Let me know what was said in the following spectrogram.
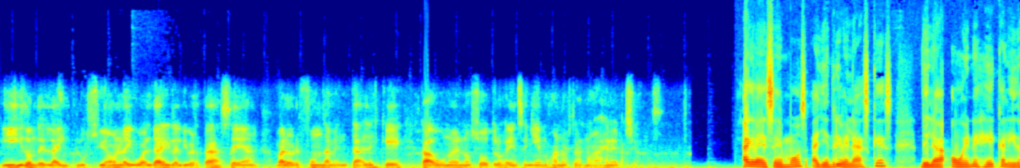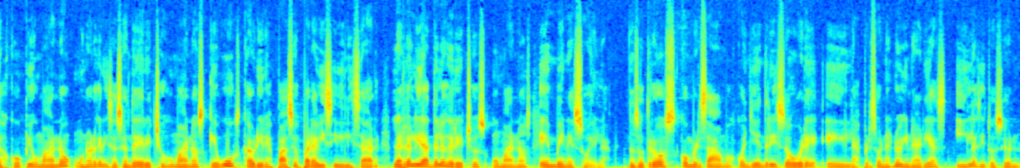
y donde la inclusión, la igualdad y la libertad sean valores fundamentales que cada uno de nosotros enseñemos a nuestras nuevas generaciones. Agradecemos a Yendri Velázquez de la ONG Calidoscopio Humano, una organización de derechos humanos que busca abrir espacios para visibilizar la realidad de los derechos humanos en Venezuela. Nosotros conversábamos con Yendri sobre eh, las personas no binarias y la situación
